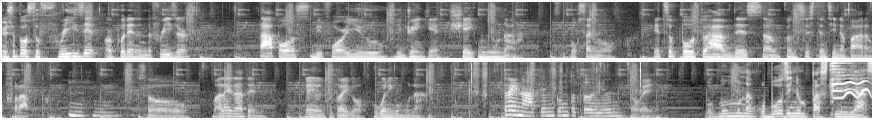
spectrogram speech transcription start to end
you're supposed to freeze it or put it in the freezer. Tapos, before you, you drink it, shake mo muna. Buksan mo. It's supposed to have this um, consistency na parang frap. Mhm. So, malay natin. Ngayon, tatry ko. Kukunin ko muna. Try natin kung totoo yun. Okay. Huwag mo munang ubusin yung pastillas.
